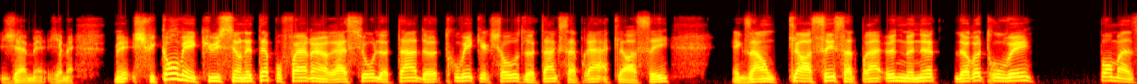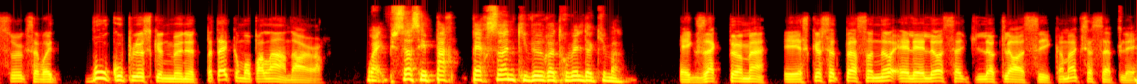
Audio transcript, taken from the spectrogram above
jamais, jamais. Mais je suis convaincu, si on était pour faire un ratio, le temps de trouver quelque chose, le temps que ça prend à classer, exemple, classer, ça te prend une minute, le retrouver, pas mal sûr que ça va être beaucoup plus qu'une minute. Peut-être qu'on va parler en heure. Oui, puis ça, c'est par personne qui veut retrouver le document. Exactement. Et est-ce que cette personne-là, elle est là, celle qui l'a classé? Comment que ça s'appelait?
